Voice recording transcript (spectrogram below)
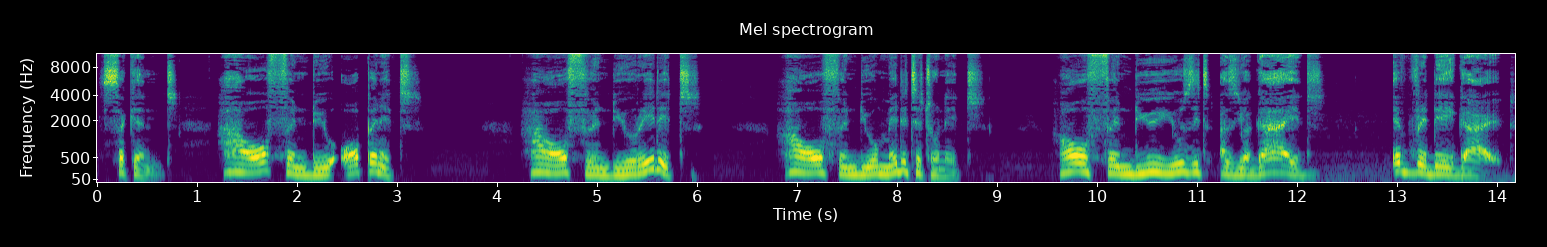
Second, how often do you open it? How often do you read it? How often do you meditate on it? How often do you use it as your guide? Everyday guide.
